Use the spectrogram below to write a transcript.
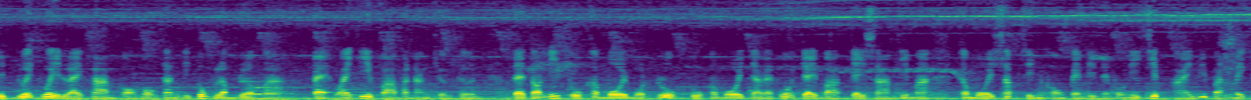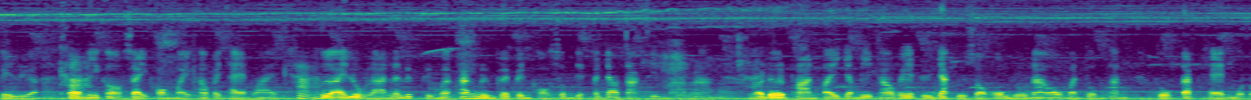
ดิดด้วยถ้วยลายครามของพระองค์ท่านที่ทุกลำเรือมา แปะไว้ที่ฝาผนังเชิงเทิน แต่ตอนนี้ถูกขโมยหมดลูกถูกขโมยจากไอ้พวกใจบาปใจซามที่มาขโมยทรัพย์สินของแผ่นดินในพวกนี้ชิบหายวิบัติไม่เคยเหลือค่ะตอนนี้ก็ใส่ของใหม่เข้าไปแทนไว้ค่ะเพื่อให้ลูกหลานระลึกถึงว่าครั้งหนึ่งเคยเป็นของสมเด็จพระเจ้าตากสินมหาราชค่ะเราเดินผ่านไปจะมีท้าวเวสหรือยักษ์อยู่สององค์อยู่หน้าห้องบรรทมท่าน ถูกตัดแขนหมด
